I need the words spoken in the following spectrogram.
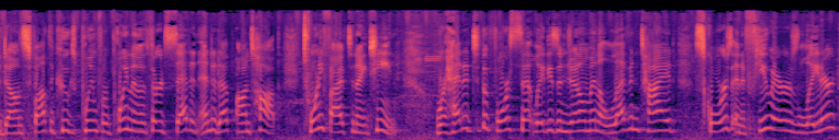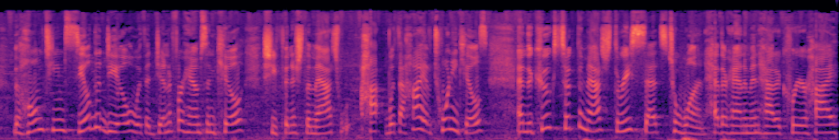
The Dons fought the Cougs point for point in the third set and ended up on top, 25 19. We're headed to the fourth set, ladies and gentlemen. 11 tied scores, and a few errors later, the home team sealed the deal with a Jennifer Hampson kill. She finished the match with a high of 20 kills, and the Cougs took the match three sets to one. Heather Hanneman had a career high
